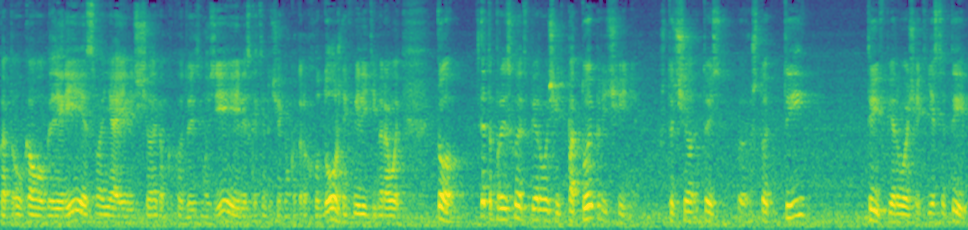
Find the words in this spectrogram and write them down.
у кого галерея своя, или с человеком какой-то из музея, или с каким-то человеком, который художник великий мировой, то это происходит в первую очередь по той причине, что, то есть, э, что ты ты в первую очередь, если ты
